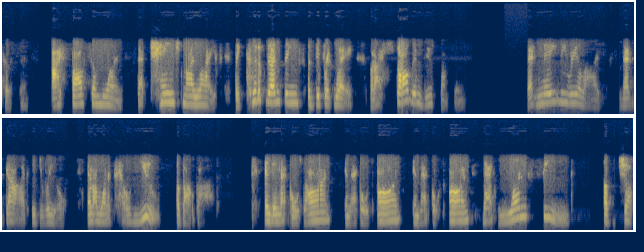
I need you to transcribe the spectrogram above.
person. I saw someone that changed my life. They could have done things a different way, but I saw them do something that made me realize that God is real. And I want to tell you about God. And then that goes on and that goes on and that goes on. That one seed of justice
